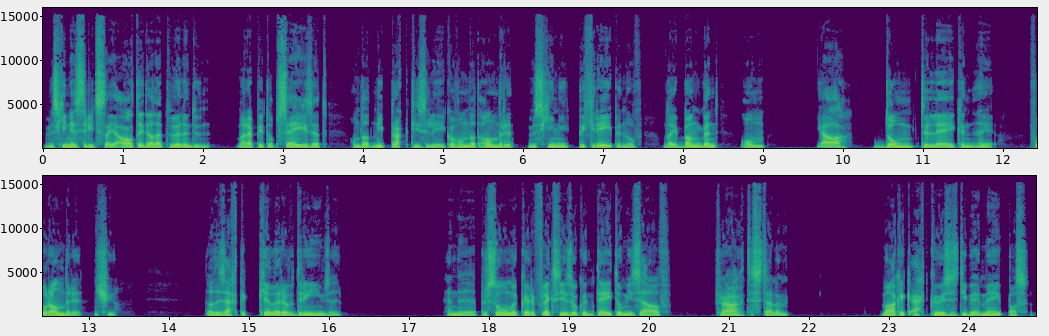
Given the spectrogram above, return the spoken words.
Misschien is er iets dat je altijd al hebt willen doen, maar heb je het opzij gezet omdat het niet praktisch leek, of omdat anderen misschien niet begrepen, of omdat je bang bent om, ja, dom te lijken hè, voor anderen. Dat is echt de killer of dreams. Hè. En de persoonlijke reflectie is ook een tijd om jezelf vragen te stellen. Maak ik echt keuzes die bij mij passen?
